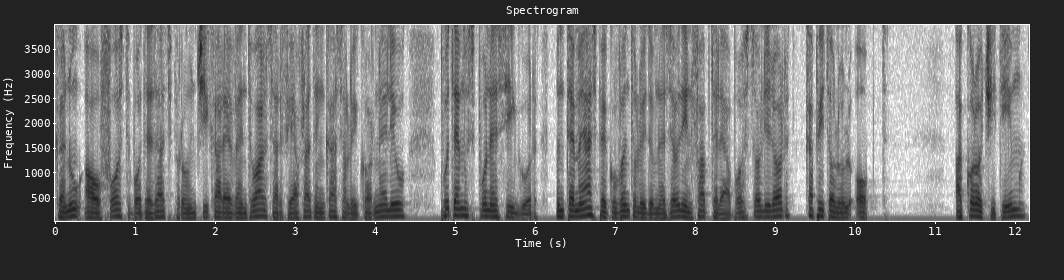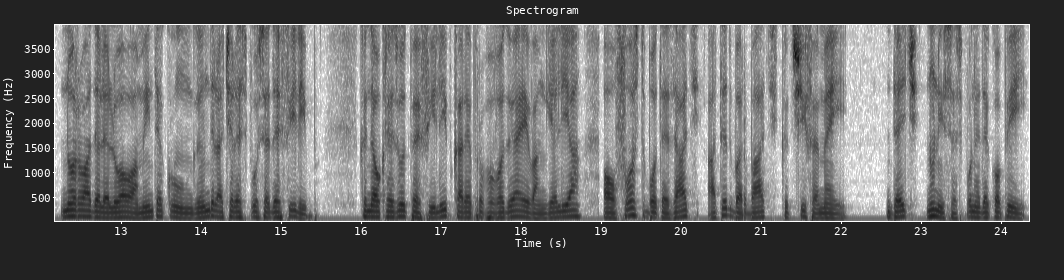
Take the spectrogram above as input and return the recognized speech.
Că nu au fost botezați pruncii care eventual s-ar fi aflat în casa lui Corneliu, putem spune sigur, întemeiați pe cuvântul lui Dumnezeu din Faptele Apostolilor, capitolul 8. Acolo citim, noroadele luau aminte cu un gând la cele spuse de Filip. Când au crezut pe Filip, care propovăduia Evanghelia, au fost botezați atât bărbați cât și femei. Deci, nu ni se spune de copii.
